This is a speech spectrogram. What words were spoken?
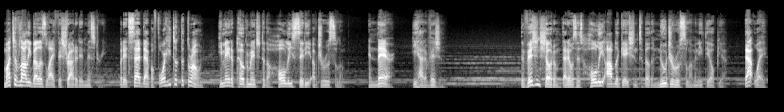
Much of Lalibela's life is shrouded in mystery, but it's said that before he took the throne, he made a pilgrimage to the holy city of Jerusalem, and there he had a vision. The vision showed him that it was his holy obligation to build a new Jerusalem in Ethiopia. That way,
